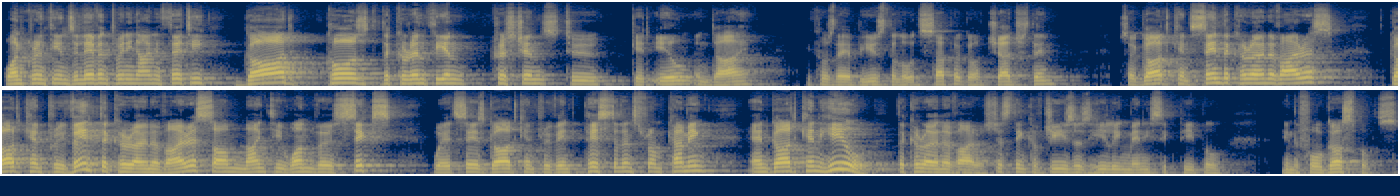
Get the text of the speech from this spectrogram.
1 Corinthians 11 29 and 30. God caused the Corinthian Christians to get ill and die. because they abused the Lord's Supper. God judged them. So God can send the coronavirus. God can prevent the coronavirus. Psalm 91, verse 6, where it says God can prevent pestilence from coming and God can heal the coronavirus. Just think of Jesus healing many sick people in the four Gospels.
